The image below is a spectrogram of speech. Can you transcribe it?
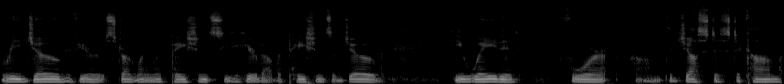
Read Job if you're struggling with patience. You hear about the patience of Job. He waited for um, the justice to come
